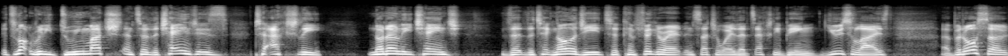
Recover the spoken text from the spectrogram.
it's not really doing much. And so the change is to actually not only change the, the technology to configure it in such a way that it's actually being utilized, uh, but also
